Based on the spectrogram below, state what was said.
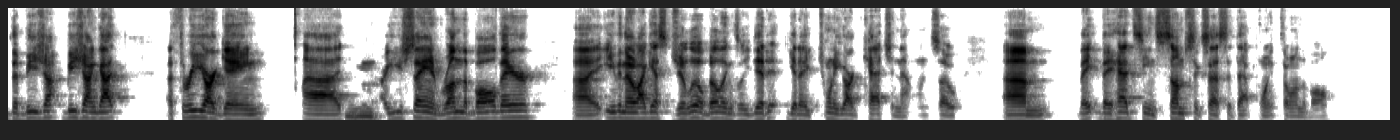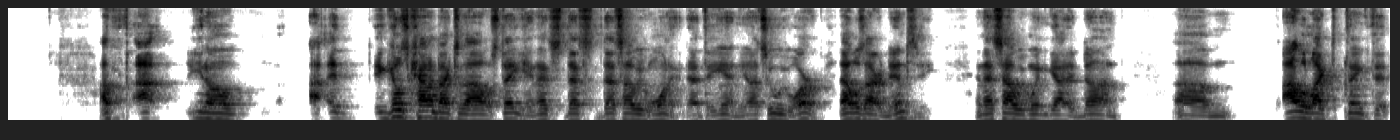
the Bijan, Bijan got a three yard gain. Uh, mm-hmm. Are you saying run the ball there? Uh, even though I guess Jahleel Billingsley did get a 20 yard catch in that one. So um, they, they had seen some success at that point throwing the ball. I, I you know, I, it, it goes kind of back to the Iowa State game. That's that's that's how we won it at the end. You know, that's who we were. That was our identity, and that's how we went and got it done. Um, I would like to think that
